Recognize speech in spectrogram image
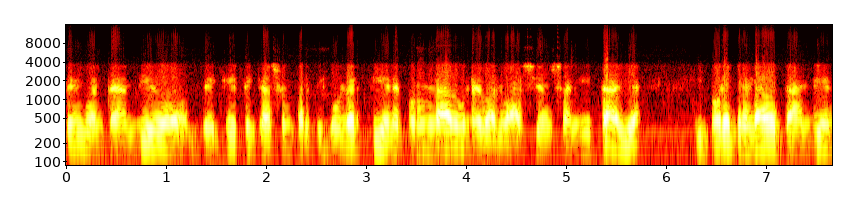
tengo entendido de que este caso en particular tiene por un lado una evaluación sanitaria y por otro lado también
